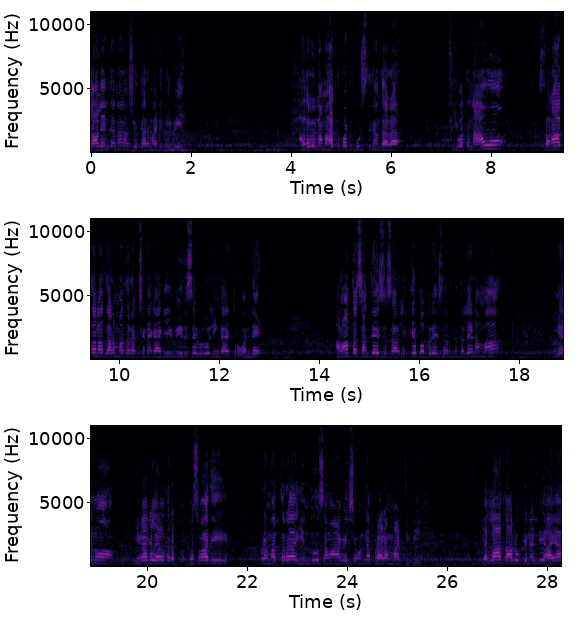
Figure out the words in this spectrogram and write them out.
ಚಾಲೆಂಜನ್ನು ನಾವು ಸ್ವೀಕಾರ ಮಾಡಿದ್ದೀವಿ. ಅದರ ನಮ್ಮ ಹತ್ತು ಪಟ್ಟು ಕೂಡಿಸ್ತೀನಿ ಅಂದಾರ. ಇವತ್ತು ನಾವು ಸನಾತನ ಧರ್ಮದ ರಕ್ಷಣೆಗಾಗಿ ವೀರಶೈವರು ಲಿಂಗಾಯತರು ಒಂದೇ. ಅನ್ನೋಂಥ ಸಂದೇಶ ಸಾರಲಿಕ್ಕೆ ಬಬ್ಬಲೇಶ್ವರದಲ್ಲೇ ನಮ್ಮ ಏನು ಈಗಾಗಲೇ ಹೇಳಿದ್ರೆ ಬಸವಾದಿ ಪ್ರಮತರ ಹಿಂದೂ ಸಮಾವೇಶವನ್ನು ಪ್ರಾರಂಭ ಮಾಡ್ತೀವಿ. ಎಲ್ಲ ತಾಲೂಕಿನಲ್ಲಿ ಆಯಾ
